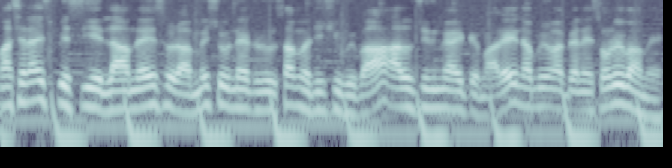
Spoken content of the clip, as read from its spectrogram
merchandise ပစ္စည်းတွေလာမလဲဆိုတာ make sure နဲ့တူတူစောင့်မျှော်ကြည့်ရှုပေးပါအားလုံးကျေးဇူးများတင်ပါတယ်နောက်ပြီးမှပြန်လည်ဆုံတွေ့ပါမယ်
